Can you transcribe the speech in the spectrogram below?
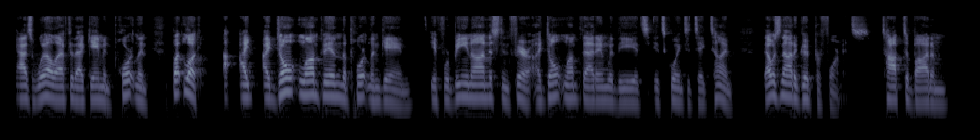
as well after that game in portland but look i i don't lump in the portland game if we're being honest and fair i don't lump that in with the it's it's going to take time that was not a good performance, top to bottom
